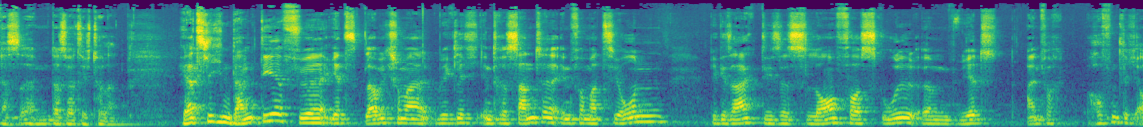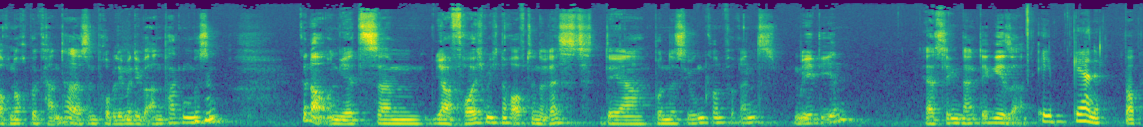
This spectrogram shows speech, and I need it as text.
Das, ähm, das hört sich toll an. Herzlichen Dank dir für jetzt, glaube ich, schon mal wirklich interessante Informationen. Wie gesagt, dieses Law for School ähm, wird einfach hoffentlich auch noch bekannter. Das sind Probleme, die wir anpacken müssen. Mhm. Genau, und jetzt ähm, ja, freue ich mich noch auf den Rest der Bundesjugendkonferenz Medien. Herzlichen Dank, der Gesa. Eben, gerne, Bob.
